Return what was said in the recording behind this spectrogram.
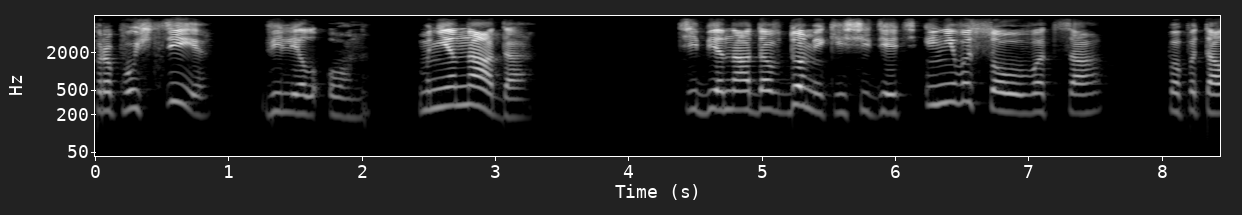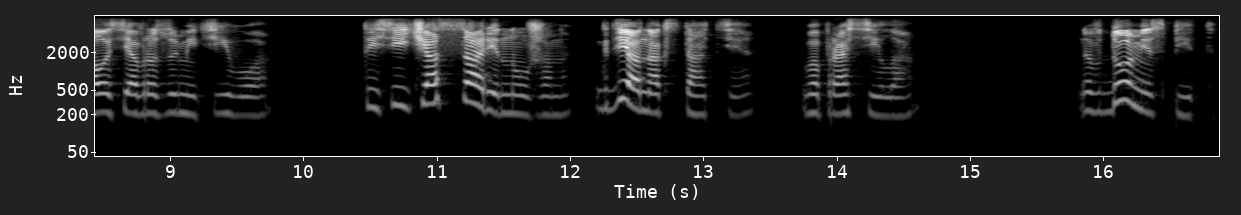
«Пропусти!» — велел он. «Мне надо!» «Тебе надо в домике сидеть и не высовываться!» — попыталась я вразумить его. «Ты сейчас Саре нужен. Где она, кстати?» — вопросила. «В доме спит», —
